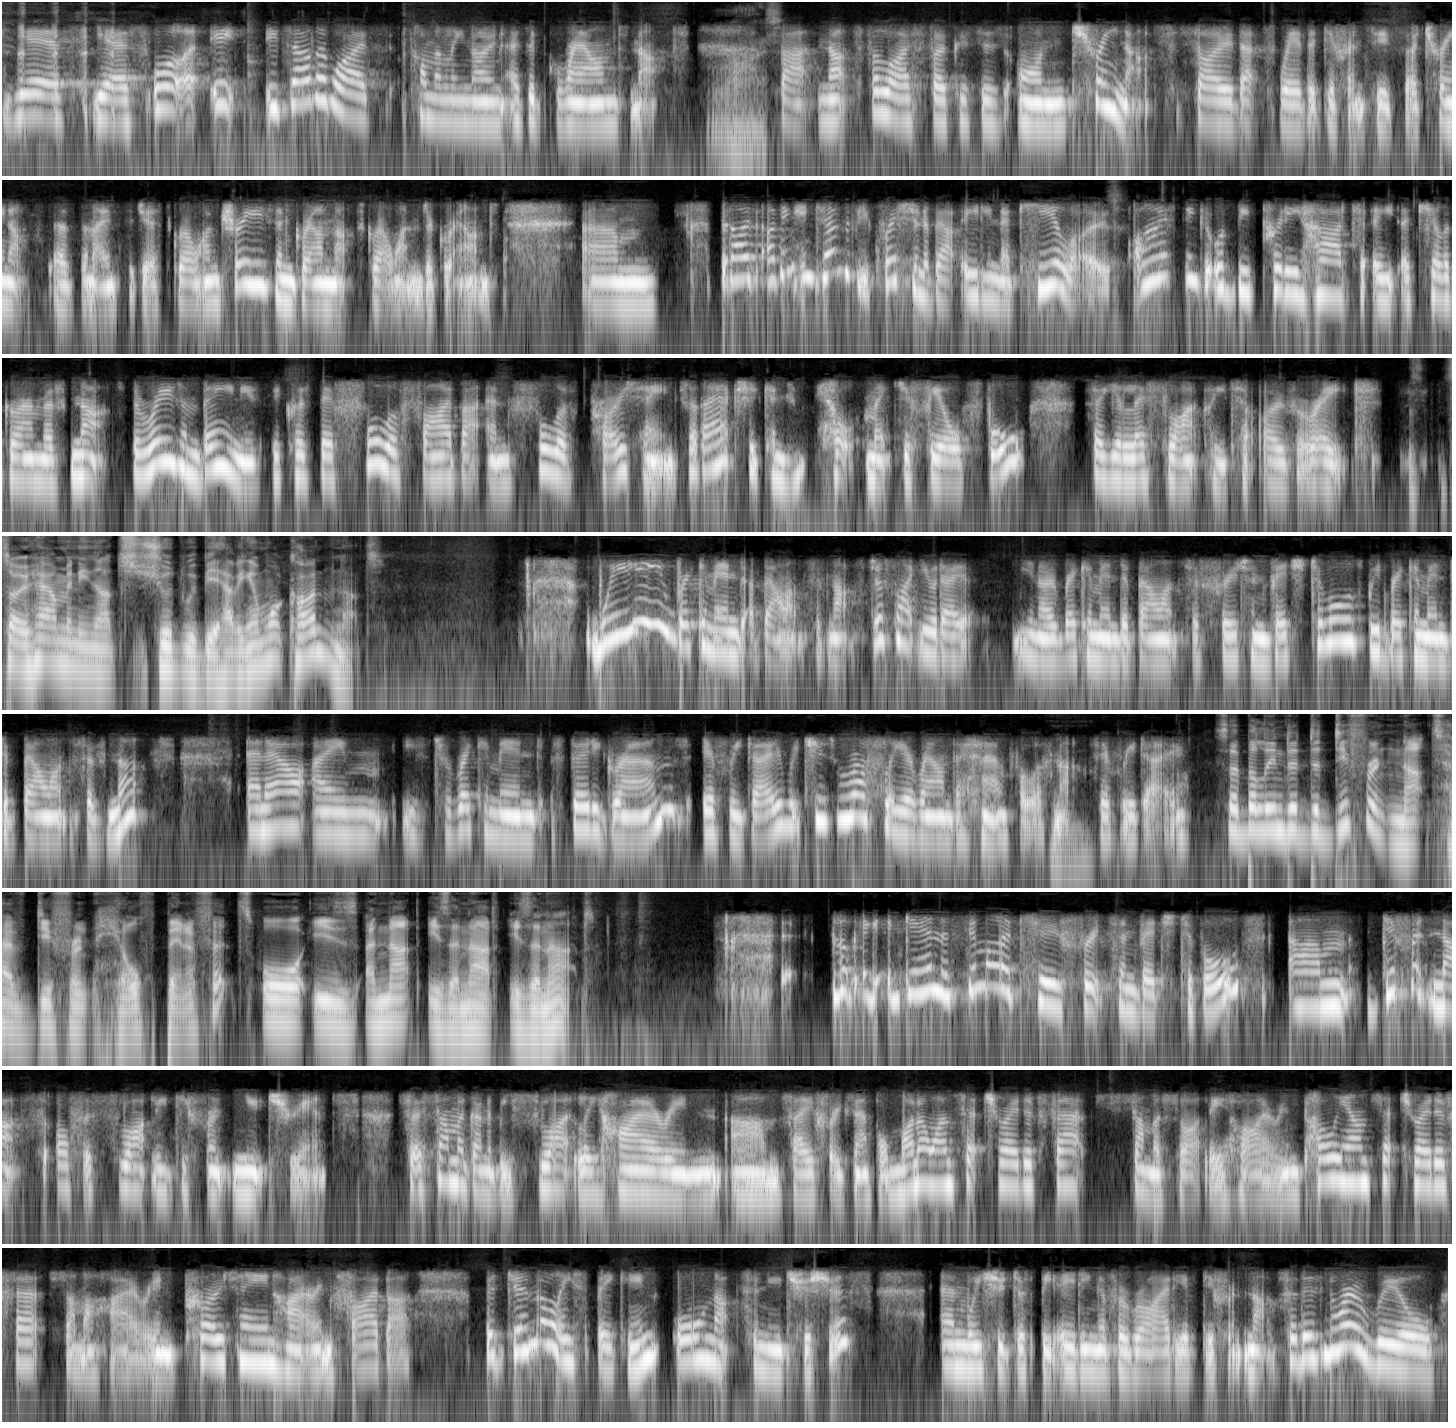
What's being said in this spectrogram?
yes, yes. Well, it, it's otherwise commonly known as a ground nut. Right. But Nuts for Life focuses on tree nuts, so that's where the difference is. So tree nuts, as the name suggests, grow on trees, and ground nuts grow underground. Um, but I, I, think in terms of your question about eating a kilo, I think it would be pretty hard to eat a kilogram of nuts. The reason being is because they're full of fibre and full of protein, so they actually can help make you feel full, so you're less likely to overeat. So, how many nuts should we be having, and what kind of nuts? We recommend a balance of nuts, just like you would, uh, you know, recommend a balance of fruit and vegetables. We'd recommend a balance of nuts. And our aim is to recommend 30 grams every day, which is roughly around a handful of nuts every day. So, Belinda, do different nuts have different health benefits, or is a nut is a nut is a nut? Again, similar to fruits and vegetables, um, different nuts offer slightly different nutrients. So some are going to be slightly higher in, um, say, for example, monounsaturated fats. Some are slightly higher in polyunsaturated fats. Some are higher in protein, higher in fibre. But generally speaking, all nuts are nutritious and we should just be eating a variety of different nuts. So there's no real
